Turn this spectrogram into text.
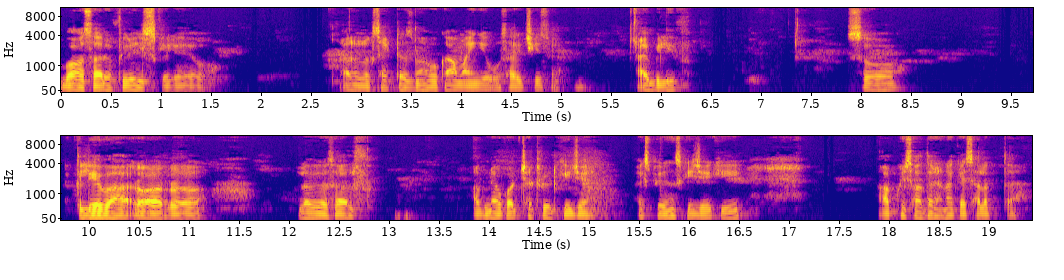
बहुत सारे फील्ड्स के लिए वो अलग अलग सेक्टर्स में आपको काम आएँगे, वो सारी चीज़ें आई बिलीव सो निकलिए बाहर और लव योर सेल्फ अपने आप को अच्छा ट्रीट कीजिए एक्सपीरियंस कीजिए कि आपके साथ रहना कैसा लगता है।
